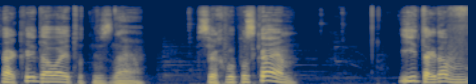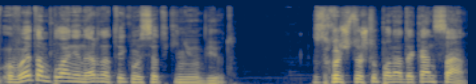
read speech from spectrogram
Так, и давай тут, не знаю, всех выпускаем. И тогда в, в этом плане, наверное, тыкву все-таки не убьют. Хочется, чтобы она до конца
